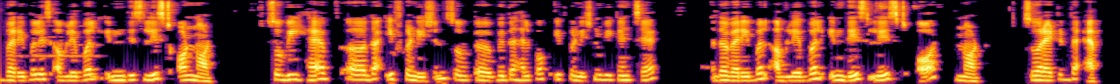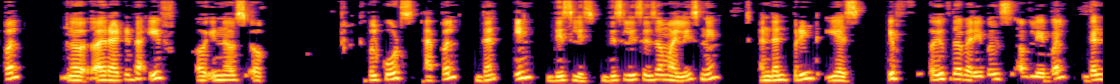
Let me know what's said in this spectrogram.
variable is available in this list or not. So we have uh, the if condition. So uh, with the help of if condition we can check the variable available in this list or not. So i write it the apple uh, i write it the if uh, in a uh, quotes apple then in this list. This list is my list name. And then print yes. If if the variables available then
